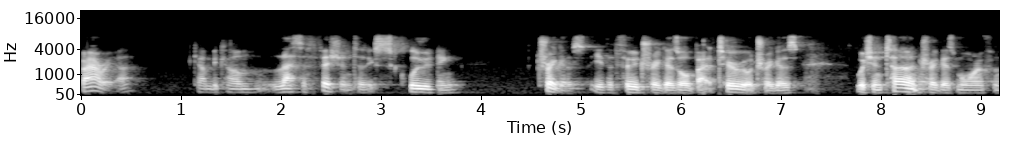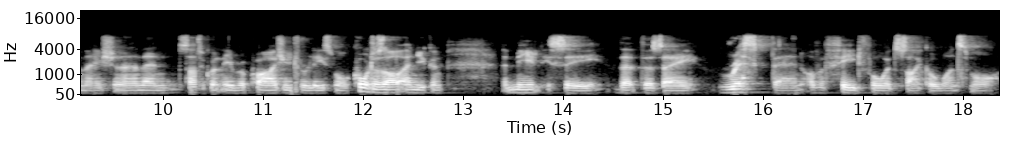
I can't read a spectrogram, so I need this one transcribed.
barrier can become less efficient at excluding triggers, either food triggers or bacterial triggers, which in turn triggers more inflammation and then subsequently requires you to release more cortisol. And you can immediately see that there's a risk then of a feed forward cycle once more.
